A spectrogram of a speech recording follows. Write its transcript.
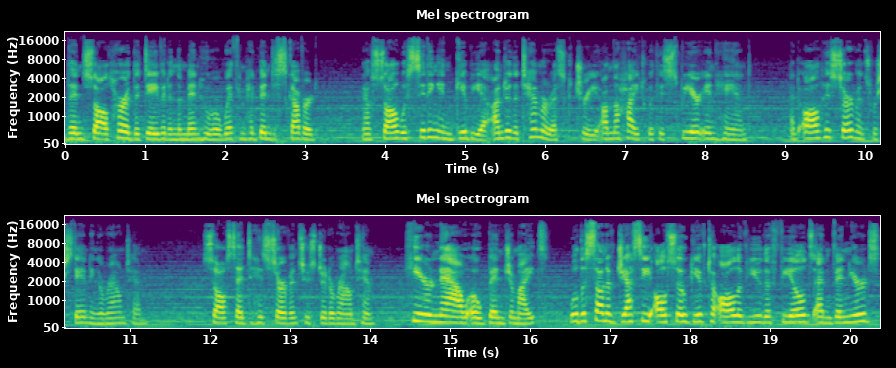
Then Saul heard that David and the men who were with him had been discovered. Now Saul was sitting in Gibeah under the tamarisk tree on the height with his spear in hand, and all his servants were standing around him. Saul said to his servants who stood around him, Hear now, O Benjamites. Will the son of Jesse also give to all of you the fields and vineyards?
